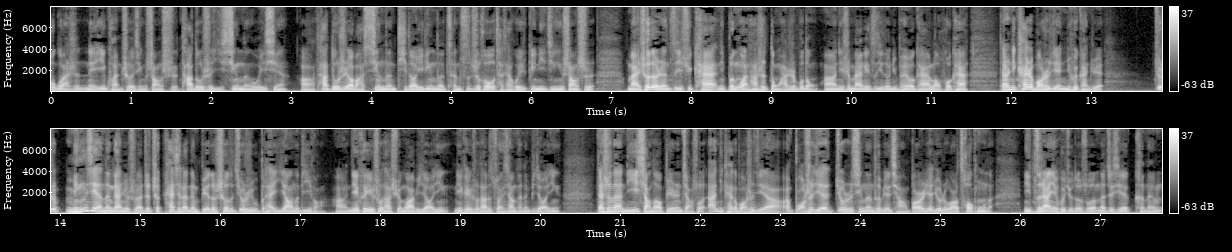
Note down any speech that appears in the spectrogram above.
不管是哪一款车型上市，它都是以性能为先啊，它都是要把性能提到一定的层次之后，它才会给你进行上市。买车的人自己去开，你甭管他是懂还是不懂啊，你是买给自己的女朋友开、老婆开，但是你开着保时捷，你会感觉。就是明显能感觉出来，这车开起来跟别的车子就是有不太一样的地方啊！你也可以说它悬挂比较硬，你可以说它的转向可能比较硬，但是呢，你一想到别人讲说啊，你开个保时捷啊，保时捷就是性能特别强，保时捷就是玩操控的，你自然也会觉得说，那这些可能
